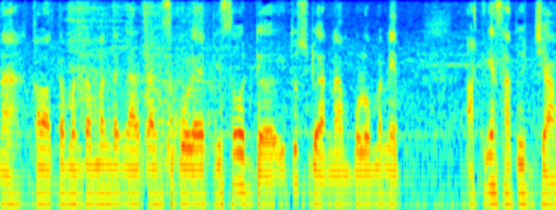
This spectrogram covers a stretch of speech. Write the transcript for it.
Nah, kalau teman-teman dengarkan 10 episode itu sudah 60 menit. Artinya satu jam.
